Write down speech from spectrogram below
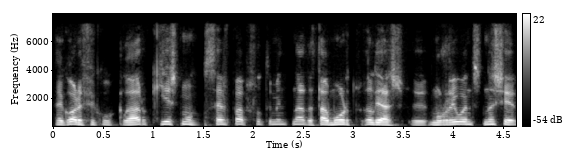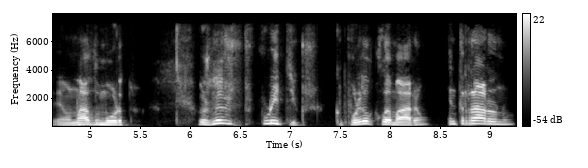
agora ficou claro que este não serve para absolutamente nada. Está morto. Aliás, eh, morreu antes de nascer. É um nado morto. Os mesmos políticos que por ele clamaram enterraram-no.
